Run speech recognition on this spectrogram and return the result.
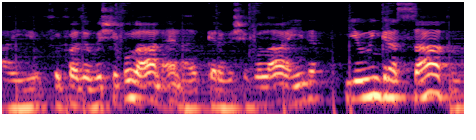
Aí eu fui fazer o vestibular, né? Na época era vestibular ainda. E o engraçado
